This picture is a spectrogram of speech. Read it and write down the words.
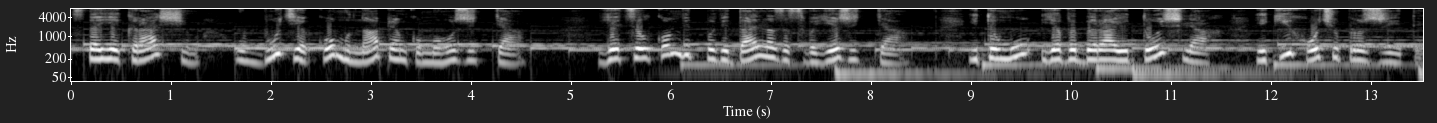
стає кращим у будь-якому напрямку мого життя. Я цілком відповідальна за своє життя. І тому я вибираю той шлях, який хочу прожити.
